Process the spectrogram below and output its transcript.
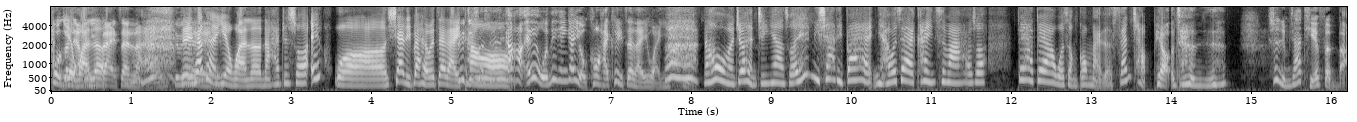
过个两个礼拜再来，对？他可能演完了，然后他就说：“哎，我下礼拜还会再来一趟哦。”刚好，哎，我那天应该有空，还可以再来玩一次。然后我们就很惊讶说：“哎，你下礼拜你还会再来看一次吗？”他说：“对啊，对啊，我总共买了三场票，这样子。”是你们家铁粉吧？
